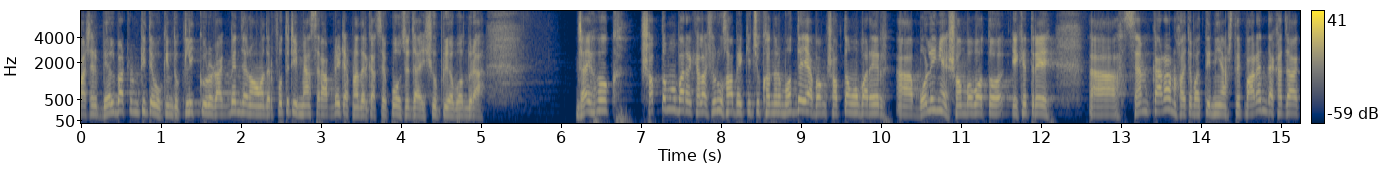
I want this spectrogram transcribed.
পাশের বেল বাটনটিতেও কিন্তু ক্লিক করে রাখবেন যেন আমাদের প্রতিটি ম্যাচের আপডেট আপনাদের কাছে পৌঁছে যায়। সুপ্রিয় বন্ধুরা যাই হোক সপ্তম ওভারের খেলা শুরু হবে কিছুক্ষণের মধ্যেই এবং সপ্তম ওভারের বোলিংয়ে সম্ভবত এক্ষেত্রে স্যাম কারান হয়তোবা তিনি আসতে পারেন। দেখা যাক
